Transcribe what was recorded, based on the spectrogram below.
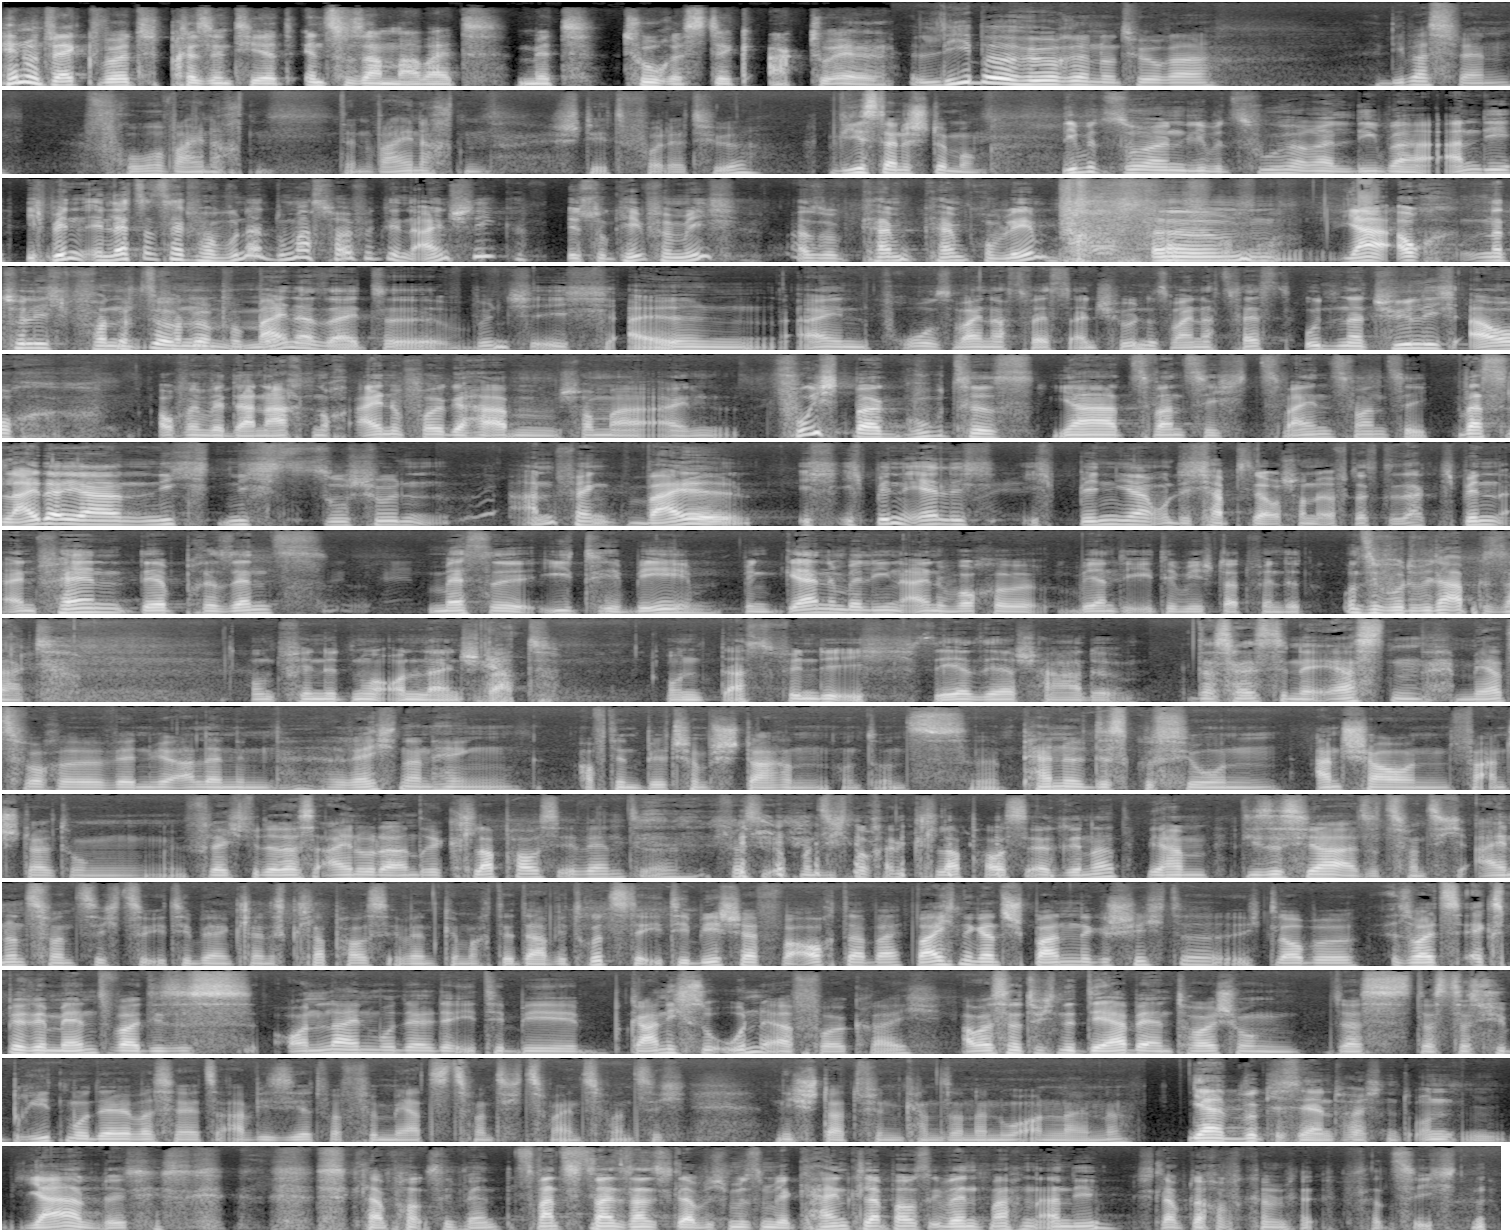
Hin und Weg wird präsentiert in Zusammenarbeit mit Touristik aktuell. Liebe Hörerinnen und Hörer, lieber Sven, frohe Weihnachten. Denn Weihnachten steht vor der Tür. Wie ist deine Stimmung? Liebe Zuhörer, liebe Zuhörer, lieber Andi, ich bin in letzter Zeit verwundert, du machst häufig den Einstieg. Ist okay für mich. Also kein, kein Problem. ähm, ja, auch natürlich von, von meiner Seite wünsche ich allen ein frohes Weihnachtsfest, ein schönes Weihnachtsfest und natürlich auch, auch wenn wir danach noch eine Folge haben, schon mal ein furchtbar gutes Jahr 2022, was leider ja nicht, nicht so schön anfängt, weil ich, ich bin ehrlich, ich bin ja, und ich habe es ja auch schon öfters gesagt, ich bin ein Fan der Präsenz Messe ITB. Bin gerne in Berlin eine Woche, während die ITB stattfindet. Und sie wurde wieder abgesagt und findet nur online statt. Und das finde ich sehr, sehr schade. Das heißt, in der ersten Märzwoche werden wir alle an den Rechnern hängen, auf den Bildschirm starren und uns äh, Panel-Diskussionen anschauen, Veranstaltungen, vielleicht wieder das ein oder andere Clubhouse-Event. Äh, ich weiß nicht, ob man sich noch an Clubhouse erinnert. Wir haben dieses Jahr, also 2021, zu ITB ein kleines Clubhouse-Event gemacht. Der David Rütz, der ITB-Chef, war auch dabei. War eigentlich eine ganz spannende Geschichte. Ich glaube, so als Experiment war dieses Online-Modell der ITB gar nicht so unerfolgreich. Aber es ist natürlich eine derbe Enttäuschung, dass, dass das Hybrid-Modell, was ja jetzt avisiert war für März 2022, nicht stattfinden kann, sondern nur online. Ne? Ja, wirklich sehr enttäuschend. Und ja, das Clubhouse-Event. 2022, glaube ich, müssen wir kein Clubhouse-Event machen, Andi. Ich glaube, darauf können wir verzichten.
